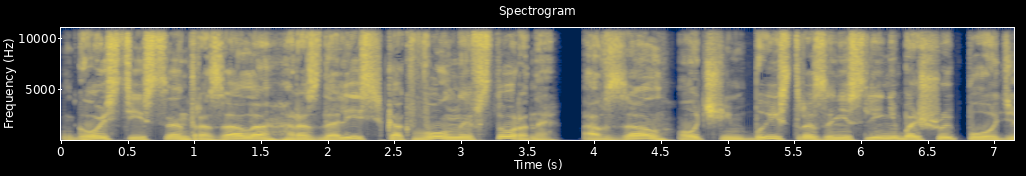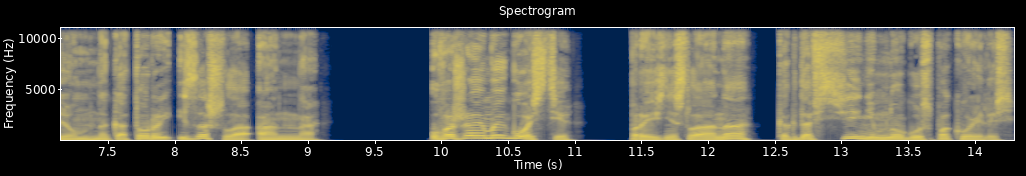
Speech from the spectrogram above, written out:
Гости из центра зала раздались, как волны в стороны, а в зал очень быстро занесли небольшой подиум, на который и зашла Анна. «Уважаемые гости!» — произнесла она, когда все немного успокоились.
